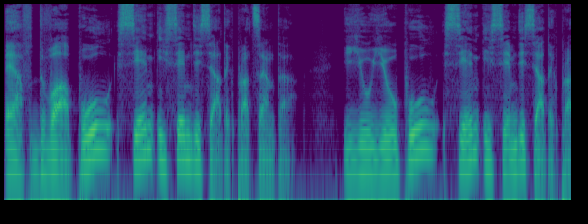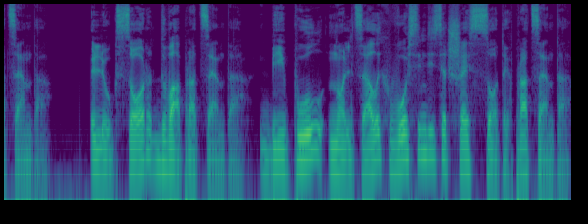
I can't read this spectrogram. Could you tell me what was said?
F2 Pool 7,7%, UU Pool 7,7%, Luxor 2%, Bipool 0,86%.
